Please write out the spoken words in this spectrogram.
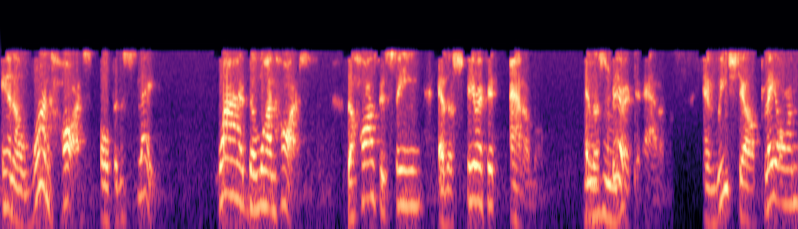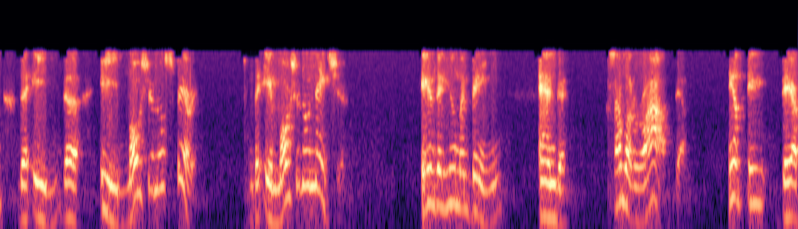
in a one-horse open sleigh. Why the one horse? The horse is seen as a spirited animal, as mm-hmm. a spirited animal. And we shall play on the, the emotional spirit, the emotional nature in the human being and somewhat rob them, empty their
